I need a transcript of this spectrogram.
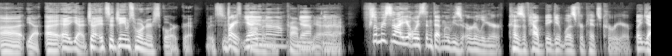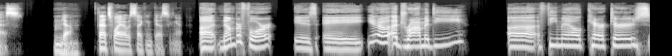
Uh, yeah. Uh, uh, yeah. It's a James Horner score, Griff. It's it's Right. Yeah, yeah, common- no, no. Common. Yeah, Yeah. no, yeah, no. yeah. For some reason, I always think that movie's earlier because of how big it was for Pitt's career. But yes, Yeah. Mhm. that's why I was second guessing it. Uh, number four is a you know a dramedy, uh, female characters.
